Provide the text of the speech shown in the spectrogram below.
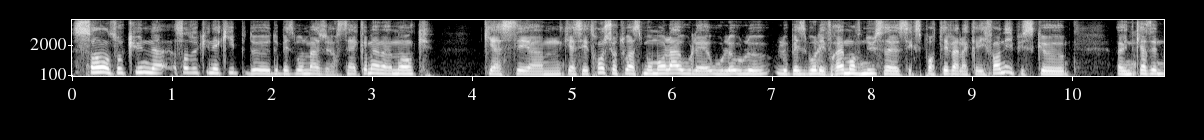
sans aucune, sans aucune équipe de, baseball majeur. C'est quand même un manque qui est assez, euh, qui est assez étrange, surtout à ce moment-là où, où, le, baseball est vraiment venu s'exporter vers la Californie, puisque euh, une, quinzaine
